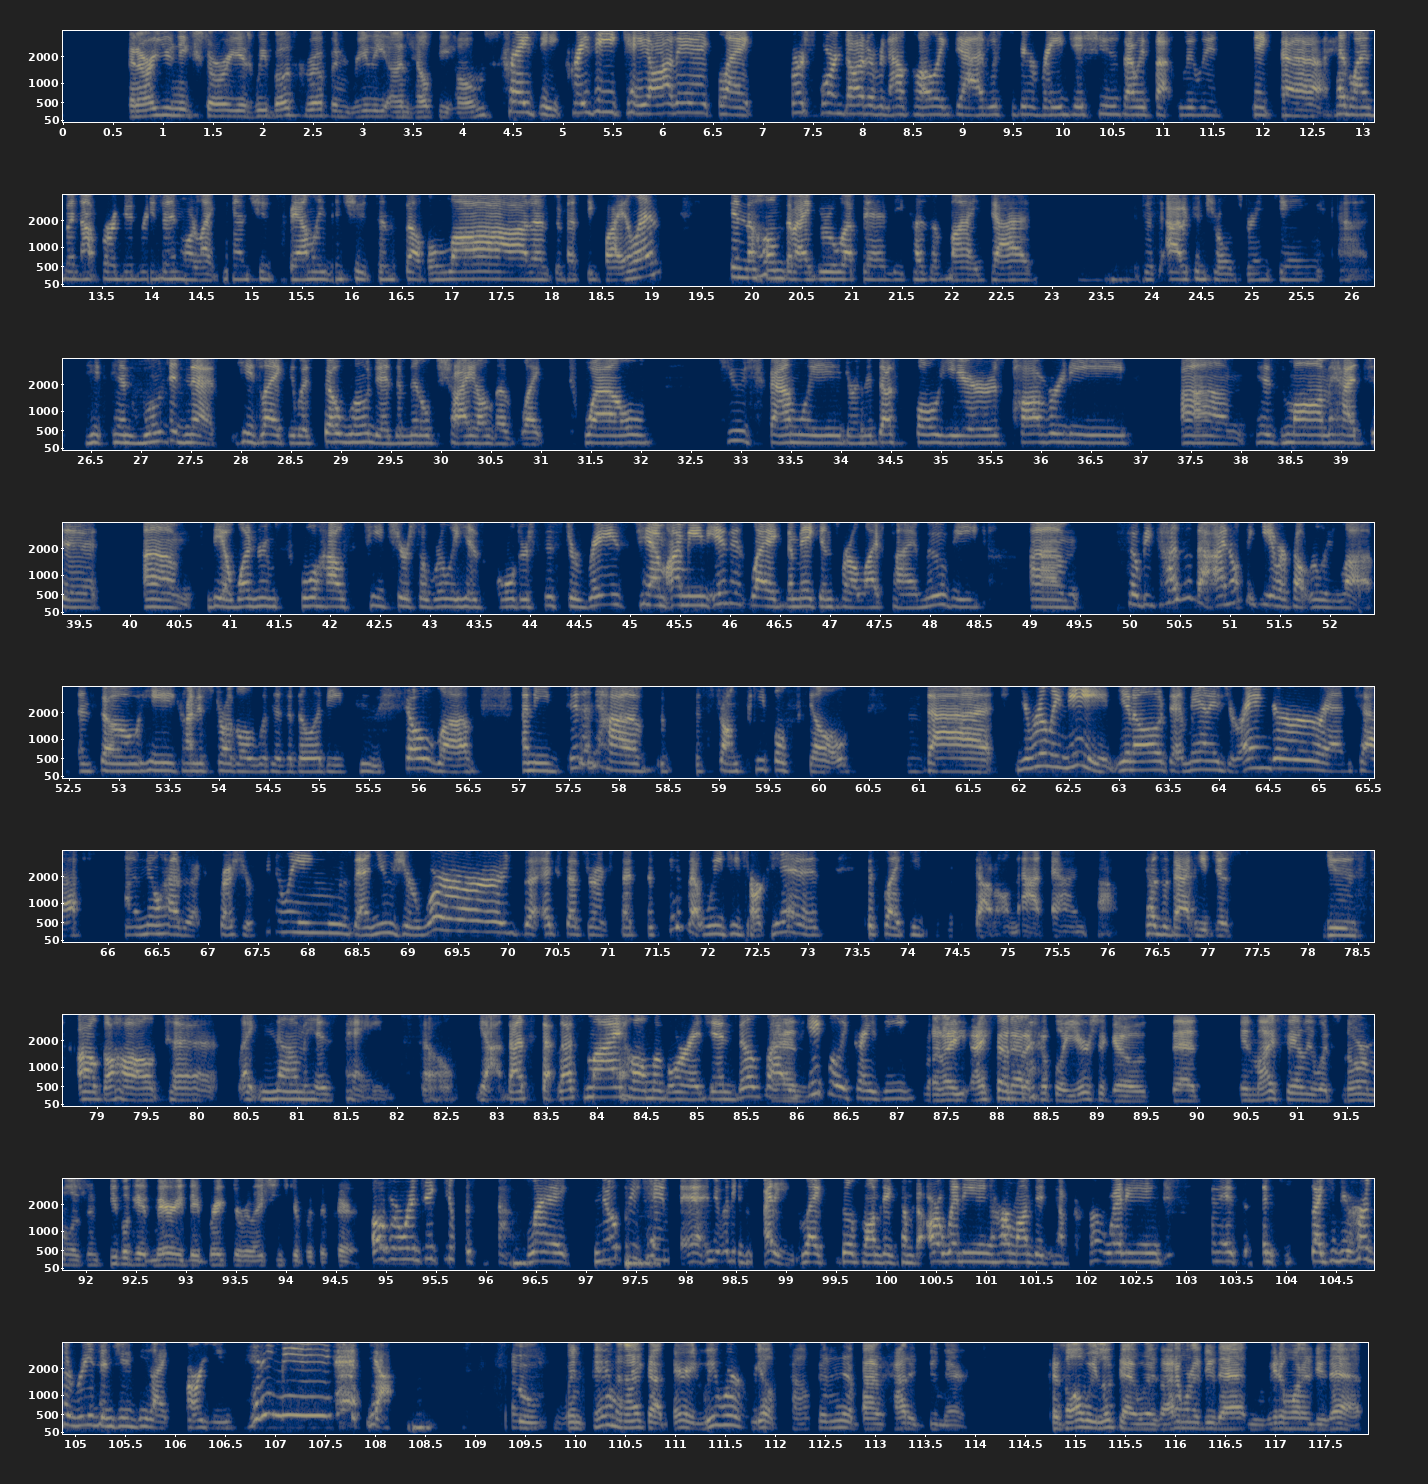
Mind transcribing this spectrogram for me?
And our unique story is we both grew up in really unhealthy homes. crazy, crazy, chaotic, like firstborn daughter of an alcoholic dad with severe rage issues. I always thought we would make the headlines, but not for a good reason. More like man shoots family than shoots himself. A lot of domestic violence in the home that I grew up in because of my dad's just out of control drinking and he and woundedness. He like he was so wounded, the middle child of like 12 huge family during the Dust Bowl years, poverty. Um, his mom had to um, be a one room schoolhouse teacher. So, really, his older sister raised him. I mean, it is like the makings for a lifetime movie. Um, so, because of that, I don't think he ever felt really loved. And so, he kind of struggled with his ability to show love. And he didn't have the, strong people skills that you really need, you know, to manage your anger and to uh, know how to express your feelings and use your words, et cetera, et cetera. Things that we teach our kids, it's like he just missed out on that. And uh, because of that, he just used alcohol to like numb his pain. So yeah, that's that, that's my home of origin. Bill's side is equally crazy. And I, I found out a couple of years ago that in my family, what's normal is when people get married, they break their relationship with their parents. over ridiculous stuff. Like nobody came to anybody's wedding. Like Bill's mom didn't come to our wedding. Her mom didn't come to her wedding. And it's and like if you heard the reasons, you'd be like, "Are you kidding me?" Yeah, So when Pam and I got married, we weren't real confident about how to do marriage because all we looked at was, I don't want to do that, and we don't want to do that.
